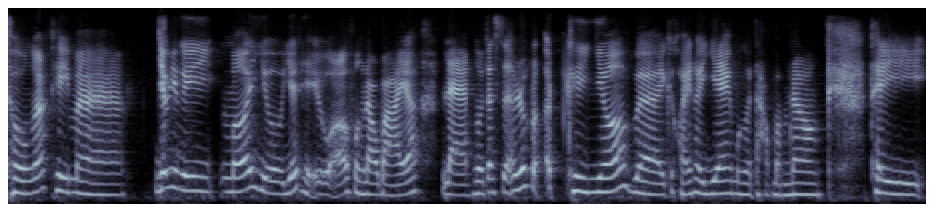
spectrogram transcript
thường á khi mà giống như nghi mới vừa giới thiệu ở phần đầu bài á là người ta sẽ rất là ít khi nhớ về cái khoảng thời gian mà người ta học mầm non. Thì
